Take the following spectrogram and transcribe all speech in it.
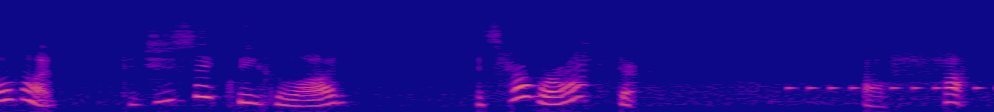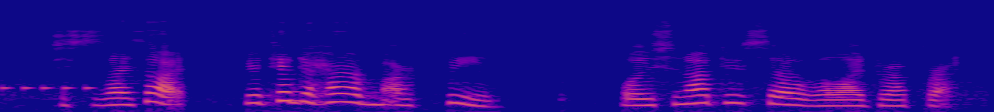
Hold on, did you say Queen Khulan? It's her we're after. Aha, just as I thought. You intend to harm our queen. Well, you should not do so while I draw breath.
